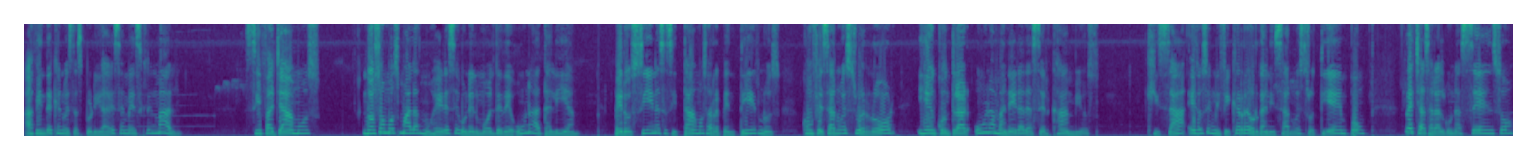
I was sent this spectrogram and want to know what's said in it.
a fin de que nuestras prioridades se mezclen mal. Si fallamos, no somos malas mujeres según el molde de una Atalía, pero sí necesitamos arrepentirnos, confesar nuestro error y encontrar una manera de hacer cambios. Quizá eso signifique reorganizar nuestro tiempo, rechazar algún ascenso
